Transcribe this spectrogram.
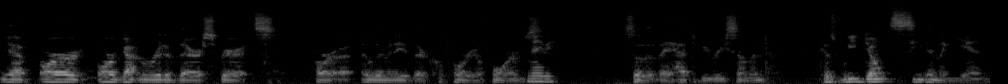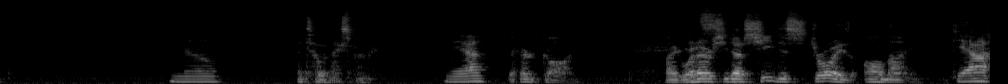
yeah, or or gotten rid of their spirits, or uh, eliminated their corporeal forms, Maybe. so that they had to be resummoned, because we don't see them again No. until the next movie. Yeah. They're gone. Like whatever It's- she does, she destroys all nine, Yeah.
